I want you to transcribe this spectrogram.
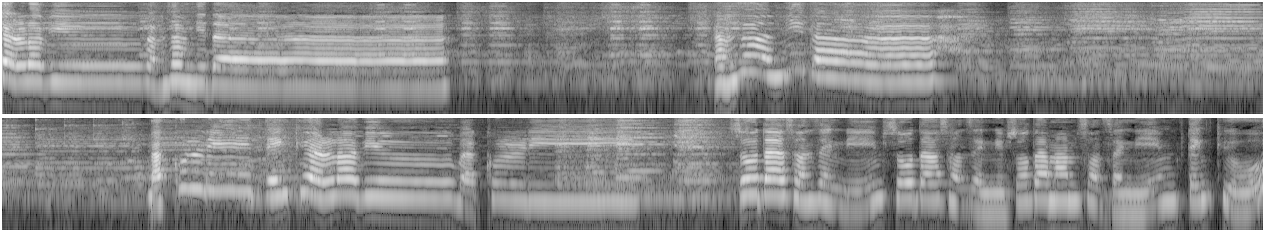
You, I love you. 감사합니다. 감사합니다. Thank you, I love you. 마쿨리. 소다 선생님, 소다 선생님, 소다맘 선생님, you,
